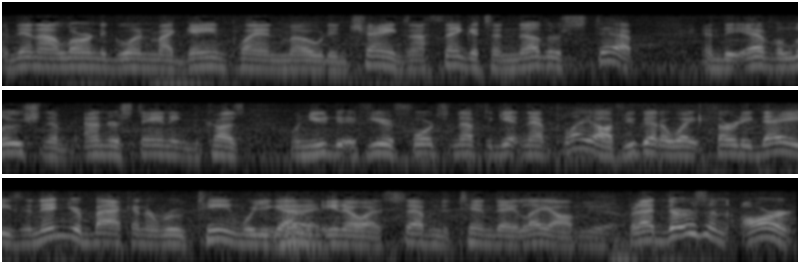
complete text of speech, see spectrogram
and then I learn to go in my game plan mode and change. And I think it's another step in the evolution of understanding because when you do, if you're fortunate enough to get in that playoff, you got to wait 30 days and then you're back in a routine where you got Right. you know, a 7 to 10 day layoff. Yeah. But there's an art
